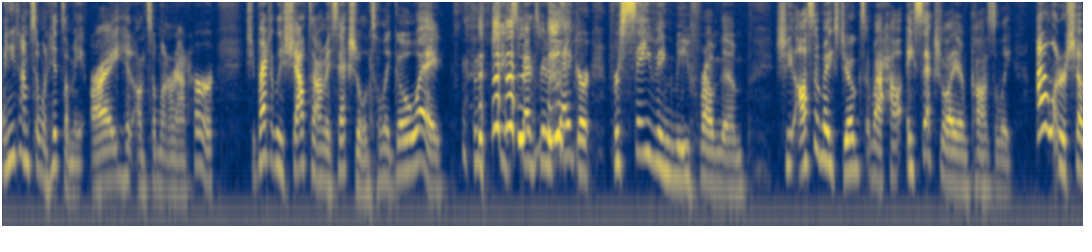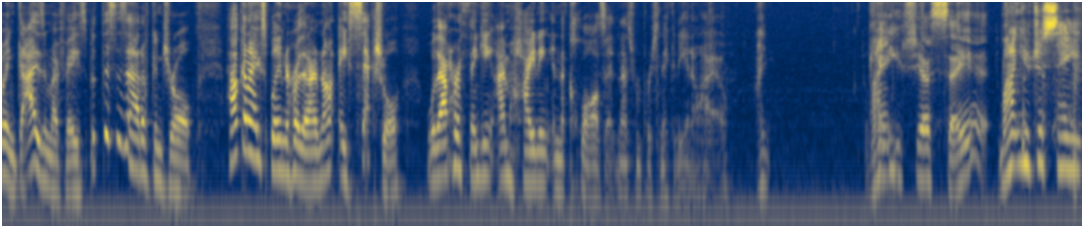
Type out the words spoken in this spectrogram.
Anytime someone hits on me or I hit on someone around her, she practically shouts I'm asexual until they go away. she expects me to thank her for saving me from them. She also makes jokes about how asexual I am constantly. I don't want her shoving guys in my face, but this is out of control. How can I explain to her that I'm not asexual without her thinking I'm hiding in the closet? And that's from Persnickety in Ohio. I, Why Can't don't you you? just say it? Why don't you just say,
